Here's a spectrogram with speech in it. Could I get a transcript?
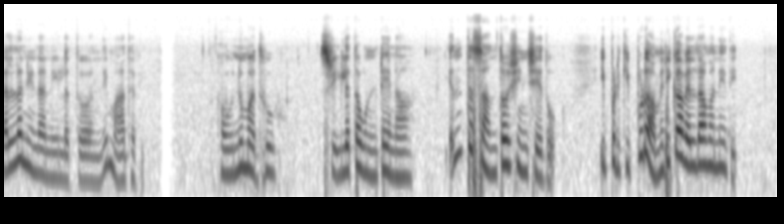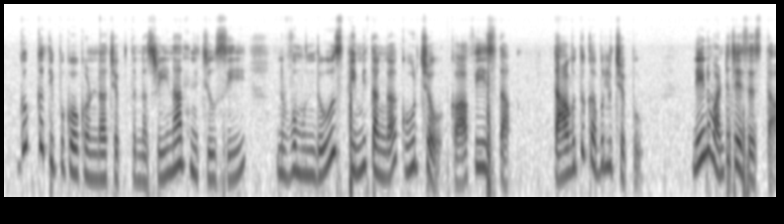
కళ్ళ నిండా నీళ్ళతో అంది మాధవి. అవును మధు. శ్రీలత ఉంటేనా? ఎంత సంతోషించేదో. ఇప్పటికిప్పుడు అమెరికా వెళ్దామనేది. గుక్క తిప్పుకోకుండా చెప్తున్న శ్రీనాథ్ని చూసి నువ్వు ముందు స్థిమితంగా కూర్చో కాఫీ ఇస్తా. తాగుతూ కబుర్లు చెప్పు. నేను వంట చేసేస్తా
